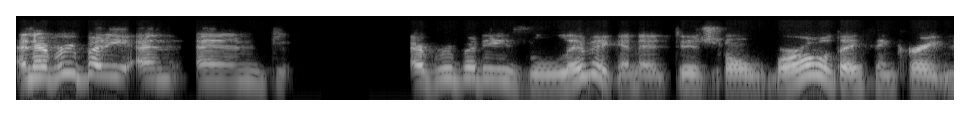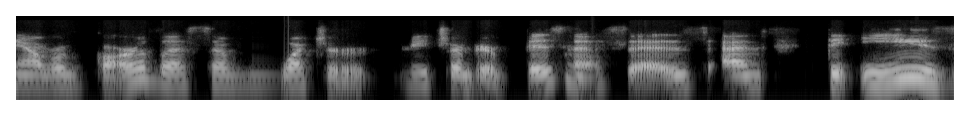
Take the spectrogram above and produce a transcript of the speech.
And everybody and and everybody's living in a digital world i think right now regardless of what your nature of your business is and the ease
